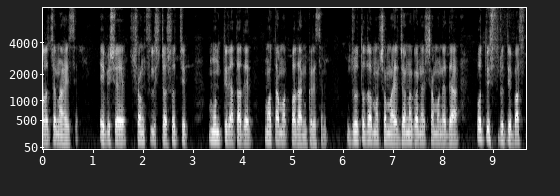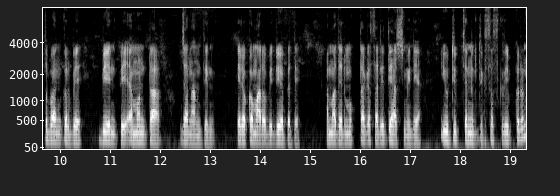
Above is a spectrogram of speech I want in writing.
আলোচনা হয়েছে। এ বিষয়ে সংশ্লিষ্ট সচিব মন্ত্রীরা তাদের মতামত প্রদান করেছেন। দ্রুততম সময়ে জনগণের সামনে দেওয়া প্রতিশ্রুতি বাস্তবায়ন করবে বিএনপি এমনটা জানান তিনি। এরকম আরও ভিডিও পেতে আমাদের মুক্তাগাছার ইতিহাস মিডিয়া ইউটিউব চ্যানেলটিকে সাবস্ক্রাইব করুন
